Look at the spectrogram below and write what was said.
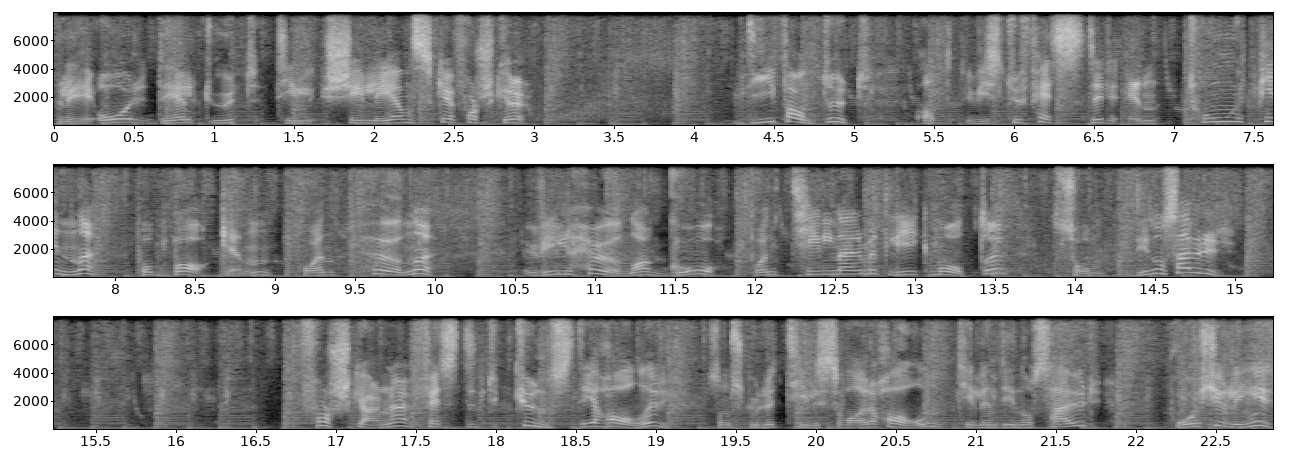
ble i år delt ut til chilenske forskere. De fant ut at hvis du fester en tung pinne på bakenden på en høne, vil høna gå på en tilnærmet lik måte som dinosaurer. Forskerne festet kunstige haler som skulle tilsvare halen til en dinosaur, på kyllinger,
